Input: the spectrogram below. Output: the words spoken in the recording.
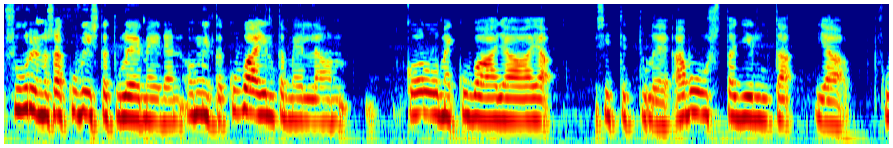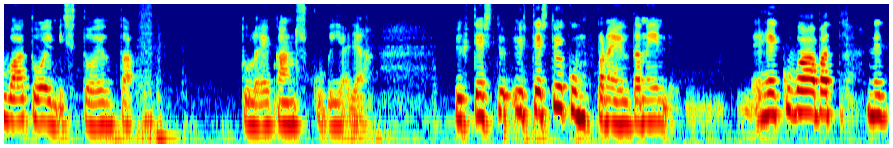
suurin osa kuvista tulee meidän omilta kuvaajilta. Meillä on kolme kuvaajaa ja sitten tulee avustajilta ja kuvatoimistoilta tulee kanskuvia ja yhteistyö, yhteistyökumppaneilta, niin he kuvaavat, ne,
